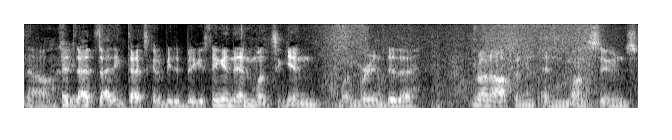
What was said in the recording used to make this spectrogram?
No, it, that's. I think that's going to be the biggest thing. And then once again, when we're into the runoff and, and monsoons,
